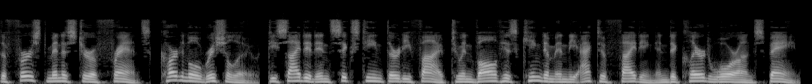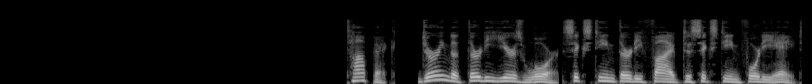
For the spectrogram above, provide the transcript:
the First Minister of France, Cardinal Richelieu, decided in 1635 to involve his kingdom in the active fighting and declared war on Spain. During the Thirty Years' War 1635 -1648.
